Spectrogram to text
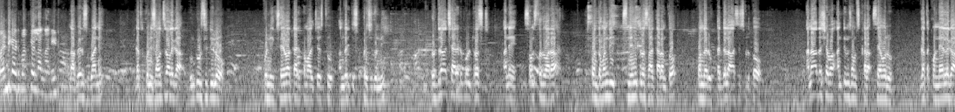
బండికి అటు నా పేరు సుబాని గత కొన్ని సంవత్సరాలుగా గుంటూరు సిటీలో కొన్ని సేవా కార్యక్రమాలు చేస్తూ అందరికీ సుపరిచితుణ్ణి. రుద్రా చారిటబుల్ ట్రస్ట్ అనే సంస్థ ద్వారా కొంతమంది స్నేహితుల సహకారంతో కొందరు పెద్దల ఆశీస్సులతో అనాథ శవ అంతిమ సంస్కార సేవలు గత కొన్నేళ్ళుగా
